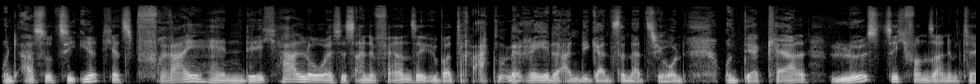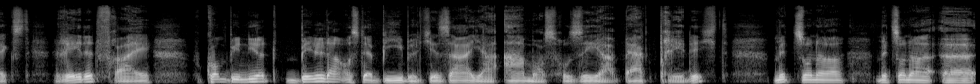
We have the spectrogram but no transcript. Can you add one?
und assoziiert jetzt freihändig, hallo, es ist eine fernsehübertragene Rede an die ganze Nation. Und der Kerl löst sich von seinem Text, redet frei, kombiniert Bilder aus der Bibel, Jesaja, Amos, Hosea, Bergpredigt, mit so einer, mit so einer, äh,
